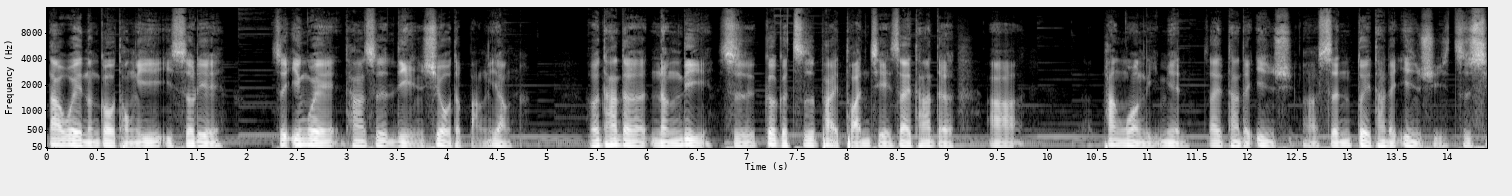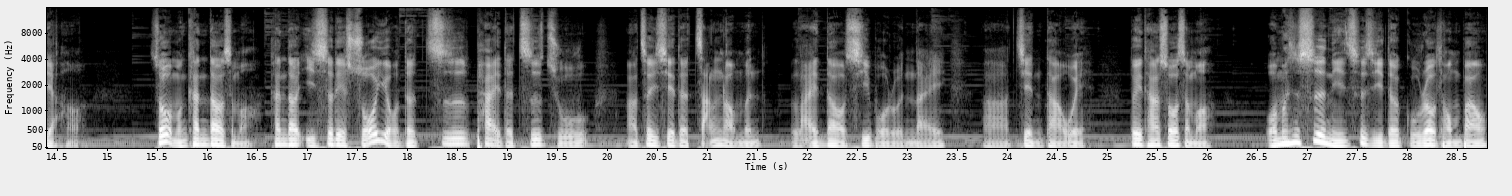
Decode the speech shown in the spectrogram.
大卫能够统一以色列，是因为他是领袖的榜样，而他的能力使各个支派团结在他的啊盼望里面，在他的应许啊神对他的应许之下哈。所以，我们看到什么？看到以色列所有的支派的支族啊，这些的长老们来到希伯伦来啊见大卫，对他说什么？我们是你自己的骨肉同胞。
